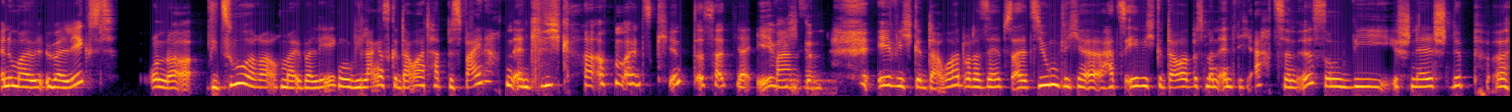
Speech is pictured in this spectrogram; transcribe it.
wenn du mal überlegst, und äh, die Zuhörer auch mal überlegen, wie lange es gedauert hat, bis Weihnachten endlich kam als Kind. Das hat ja ewig, ge ewig gedauert. Oder selbst als Jugendliche hat es ewig gedauert, bis man endlich 18 ist. Und wie schnell schnipp äh,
